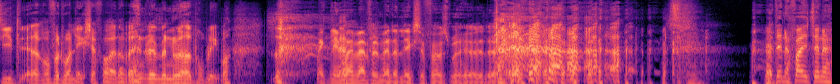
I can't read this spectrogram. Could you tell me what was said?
din, eller hvorfor du har lektier for, eller hvad, man nu havde problemer. Man glemmer i hvert fald, at man har lektier før, hvis man hører det der. Ja, den er faktisk den er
